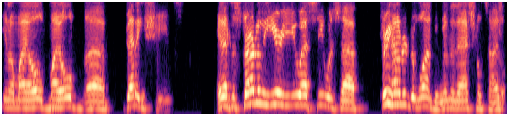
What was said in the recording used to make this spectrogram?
you know, my old, my old uh, betting sheets, and at the start of the year, USC was uh, 300 to 1 to win the national title.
